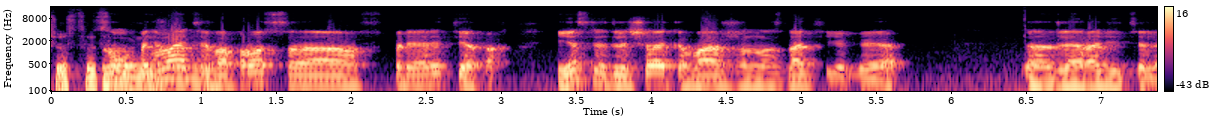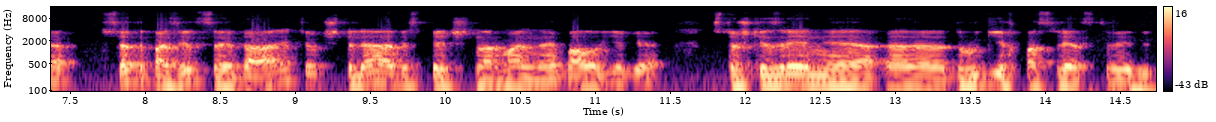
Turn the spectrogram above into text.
чувствуется Ну, понимаете, вопрос э, в приоритетах. Если для человека важно сдать ЕГЭ, э, для родителя. С этой позиции, да, эти учителя обеспечат нормальные баллы в ЕГЭ с точки зрения э, других последствий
